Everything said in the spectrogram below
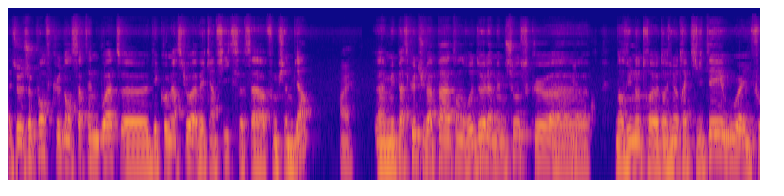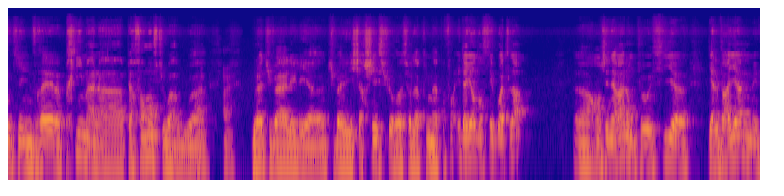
je, je, pense que dans certaines boîtes, euh, des commerciaux avec un fixe, ça fonctionne bien. Ouais. mais parce que tu vas pas attendre d'eux la même chose que dans une autre dans une autre activité où il faut qu'il y ait une vraie prime à la performance, tu vois. Où, ouais là tu vas aller les euh, tu vas aller les chercher sur euh, sur la prime à performance. Et d'ailleurs dans ces boîtes là, euh, en général, on peut aussi il y a le variable, mais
